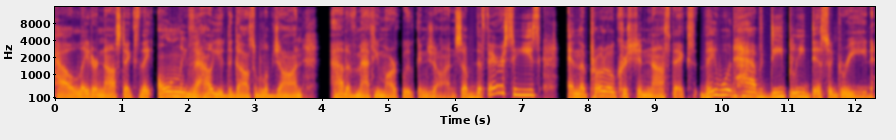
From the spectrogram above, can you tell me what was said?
how later Gnostics, they only valued the Gospel of John out of Matthew, Mark, Luke, and John. So the Pharisees and the proto Christian Gnostics, they would have deeply disagreed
